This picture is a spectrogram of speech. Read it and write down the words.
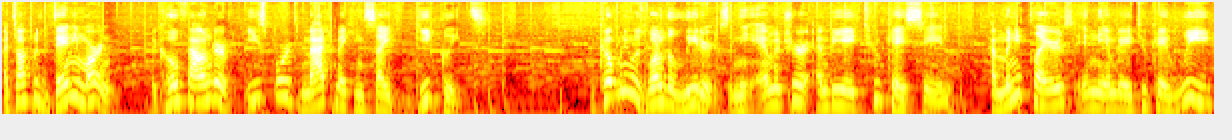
I talked with Danny Martin, the co founder of esports matchmaking site Geekletes. The company was one of the leaders in the amateur NBA 2K scene, and many players in the NBA 2K League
